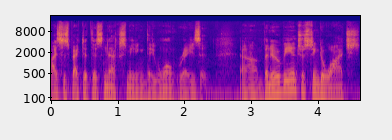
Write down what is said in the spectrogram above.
I suspect at this next meeting they won't raise it. Um, but it'll be interesting to watch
